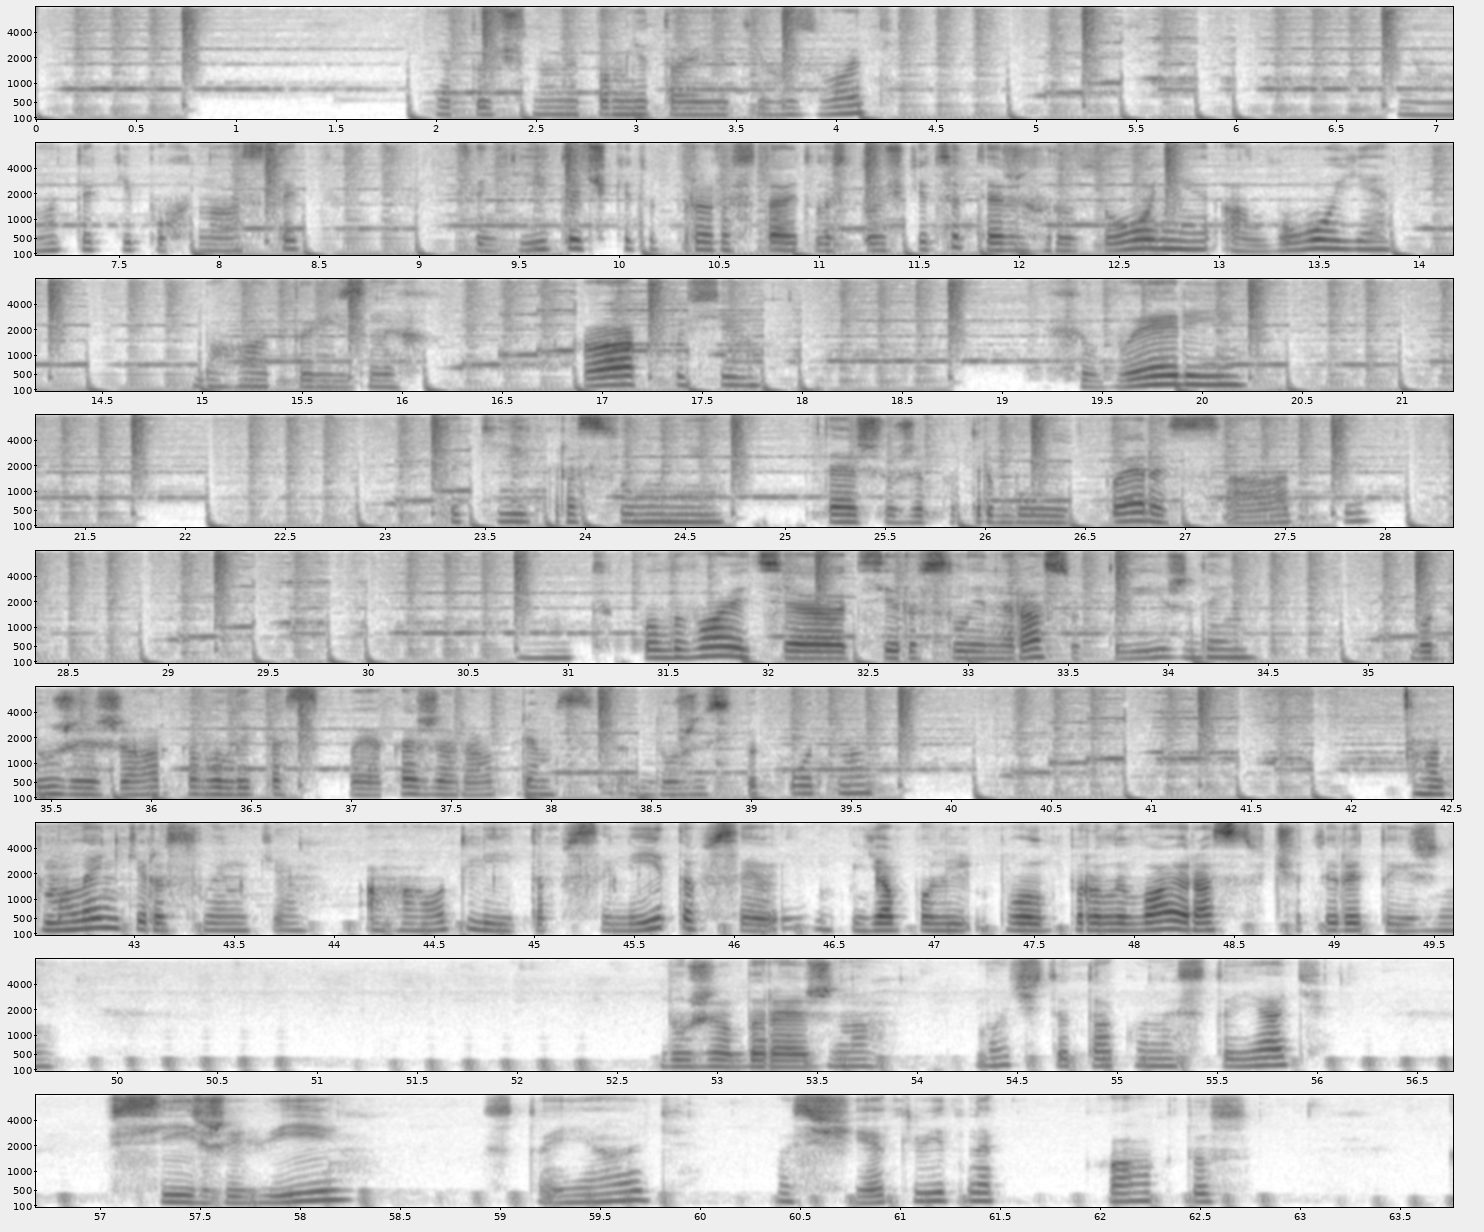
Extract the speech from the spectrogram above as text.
Я точно не пам'ятаю, як його звати. Ось такий пухнастик. Це діточки тут проростають листочки. Це теж грузоні, алоє, багато різних кактусів, хверії. Такі красуні. Теж вже потребують пересадки. От. Поливаються ці рослини раз у тиждень бо дуже жарка, велика спека, жара прям дуже спекотна. От маленькі рослинки, ага, от літопси. Літопси я проливаю раз в 4 тижні. Дуже обережно. Бачите, так вони стоять. Всі живі, стоять. Ось ще квітне кактус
